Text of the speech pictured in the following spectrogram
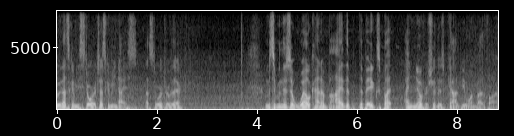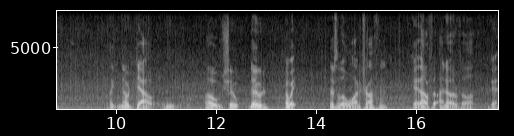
Ooh, that's gonna be storage. That's gonna be nice. That storage over there. I'm assuming there's a well kind of by the the pigs, but I know for sure there's got to be one by the farm. Like, no doubt. Oh, shoot, dude. Oh, wait. There's a little water trough thing. Okay, that'll fill. I know it'll fill up. Okay.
